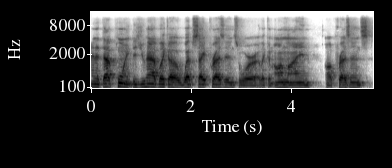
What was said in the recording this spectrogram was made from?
And at that point did you have like a website presence or like an online uh, presence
